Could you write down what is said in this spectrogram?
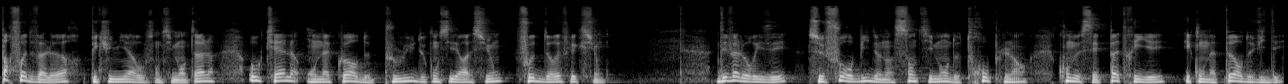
parfois de valeur, pécuniaire ou sentimentale, auxquels on n'accorde plus de considération, faute de réflexion. Dévalorisé, ce fourbi donne un sentiment de trop plein qu'on ne sait pas trier et qu'on a peur de vider.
